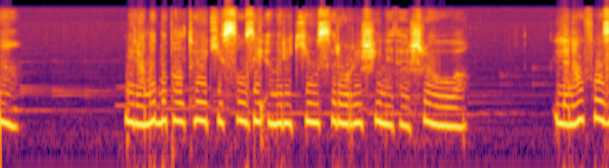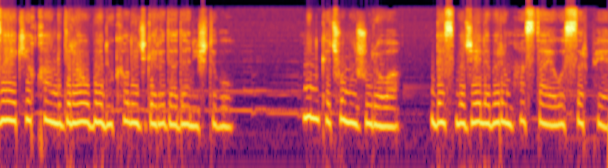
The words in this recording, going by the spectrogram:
نا. میرامد بە پاڵتۆیەکی سەوزی ئەمەریکی و سەروڕیشی نەتاشراوەوە، لەناو فەوزایەکی قانگدراو بە دووکەڵی جگەرەدا دانیشتبوو. من کە چوومە ژوورەوە، دەست بەجێ لەبەرم هەستایەوە سەر پێ.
